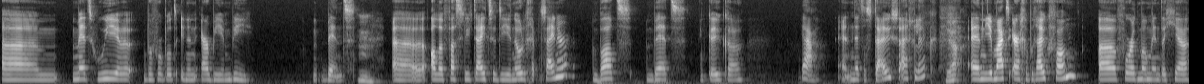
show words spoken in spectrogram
um, met hoe je bijvoorbeeld in een Airbnb bent. Hmm. Uh, alle faciliteiten die je nodig hebt zijn er. Een bad, een bed, een keuken. Ja, en net als thuis eigenlijk. Ja. En je maakt er gebruik van uh, voor het moment dat je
